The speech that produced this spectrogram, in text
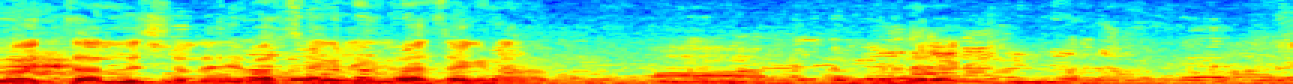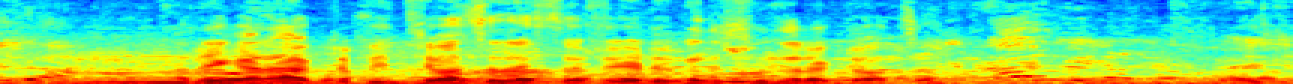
পঁয়তাল্লিশ হলে এই বাচ্চাগুলি বেচা কিনা হবে। সুন্দর একটা। আর এখানে একটা পিচ্ছি বাচ্চা দেখতে পাচ্ছি এটা কিন্তু সুন্দর একটা বাচ্চা। এই যে।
